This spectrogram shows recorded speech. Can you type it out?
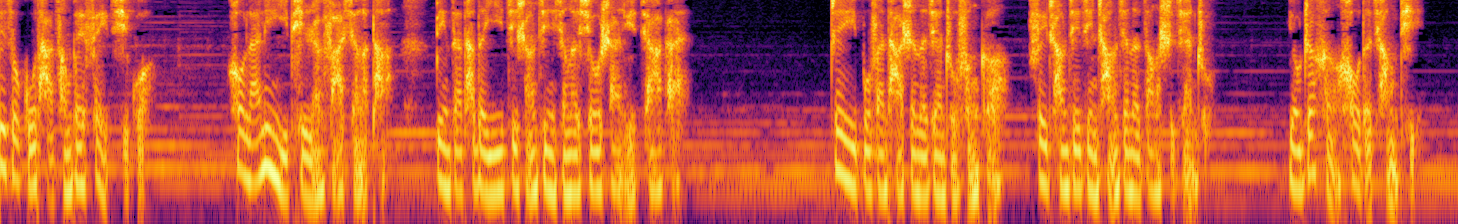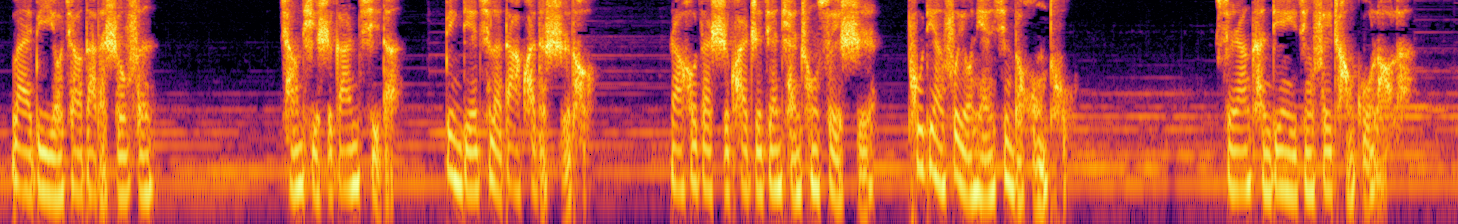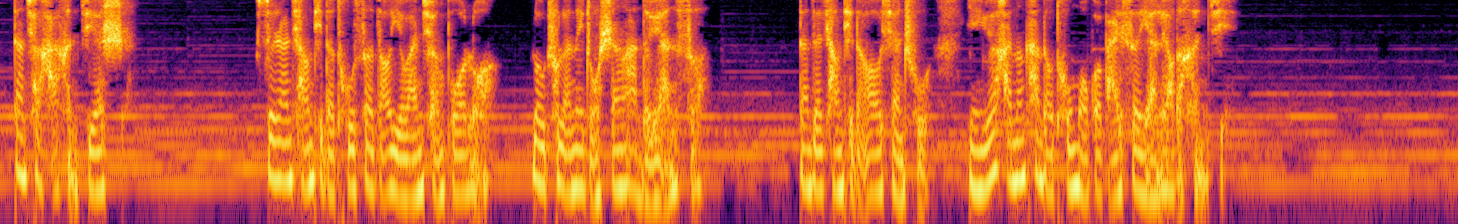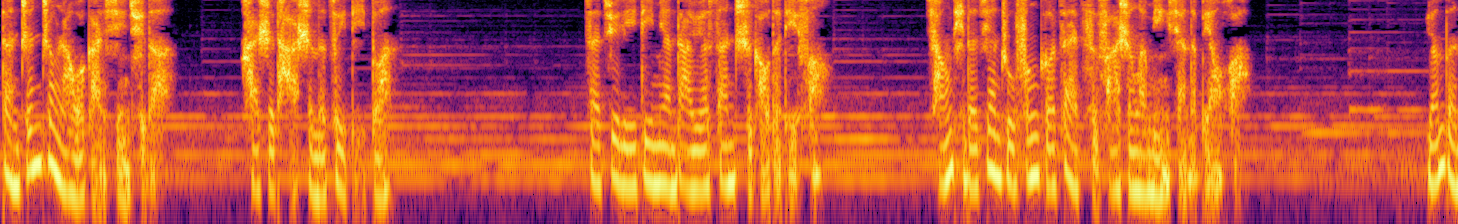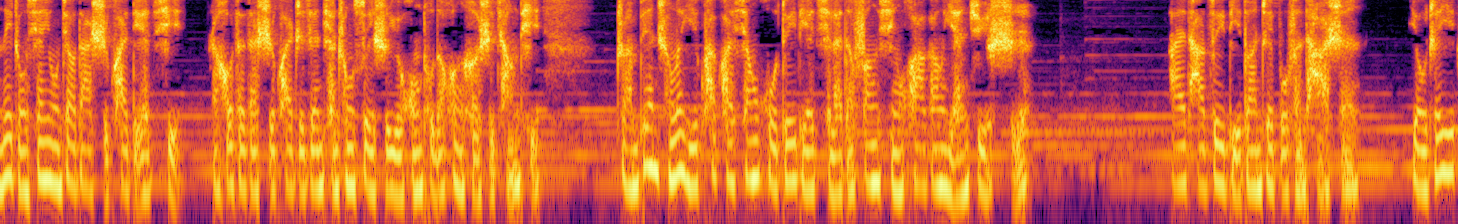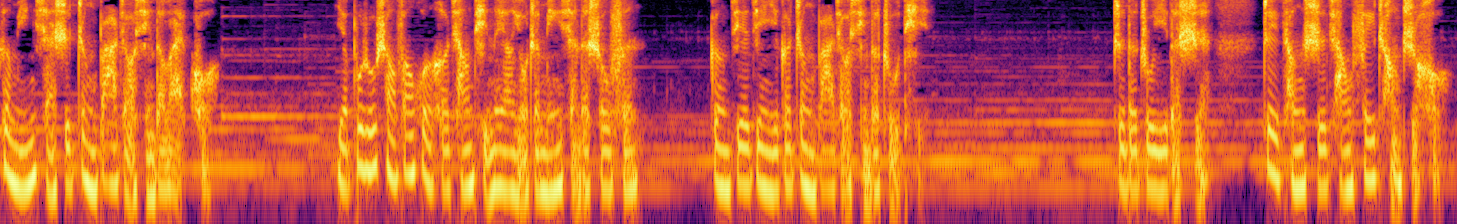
这座古塔曾被废弃过，后来另一批人发现了它，并在它的遗迹上进行了修缮与加盖。这一部分塔身的建筑风格非常接近常见的藏式建筑，有着很厚的墙体，外壁有较大的收分。墙体是干砌的，并叠砌了大块的石头，然后在石块之间填充碎石，铺垫富有粘性的红土。虽然肯定已经非常古老了，但却还很结实。虽然墙体的涂色早已完全剥落，露出了那种深暗的原色，但在墙体的凹陷处，隐约还能看到涂抹过白色颜料的痕迹。但真正让我感兴趣的，还是塔身的最底端，在距离地面大约三尺高的地方，墙体的建筑风格再次发生了明显的变化。原本那种先用较大石块叠砌。然后再在石块之间填充碎石与红土的混合式墙体，转变成了一块块相互堆叠起来的方形花岗岩巨石。矮塔最底端这部分塔身，有着一个明显是正八角形的外扩，也不如上方混合墙体那样有着明显的收分，更接近一个正八角形的主体。值得注意的是，这层石墙非常之厚。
